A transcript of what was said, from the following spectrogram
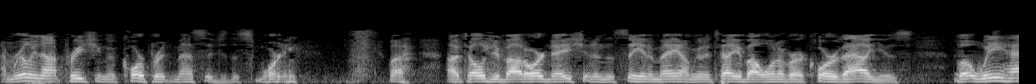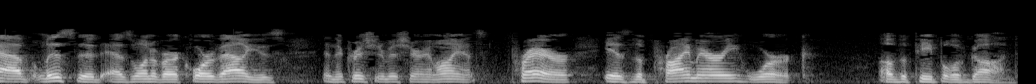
I'm really not preaching a corporate message this morning. I told you about ordination in the C&MA. I'm going to tell you about one of our core values. But we have listed as one of our core values in the Christian Missionary Alliance, prayer is the primary work of the people of God.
